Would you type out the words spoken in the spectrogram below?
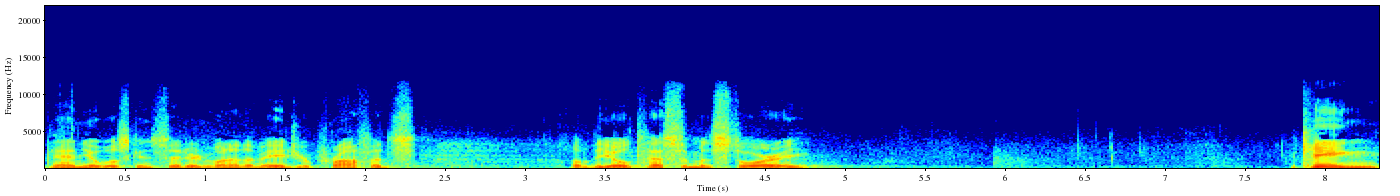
Daniel was considered one of the major prophets of the Old Testament story. The king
